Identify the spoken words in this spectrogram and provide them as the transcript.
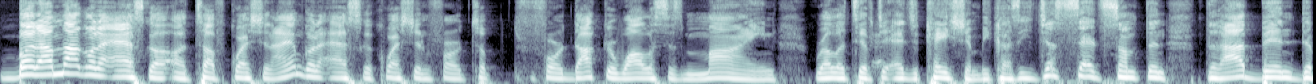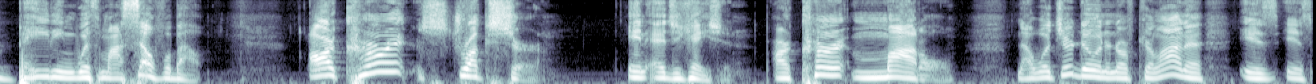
but I'm not going to ask a, a tough question. I am going to ask a question for to, for Dr. Wallace's mind relative to education because he just said something that I've been debating with myself about. Our current structure in education, our current model. Now, what you're doing in North Carolina is is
